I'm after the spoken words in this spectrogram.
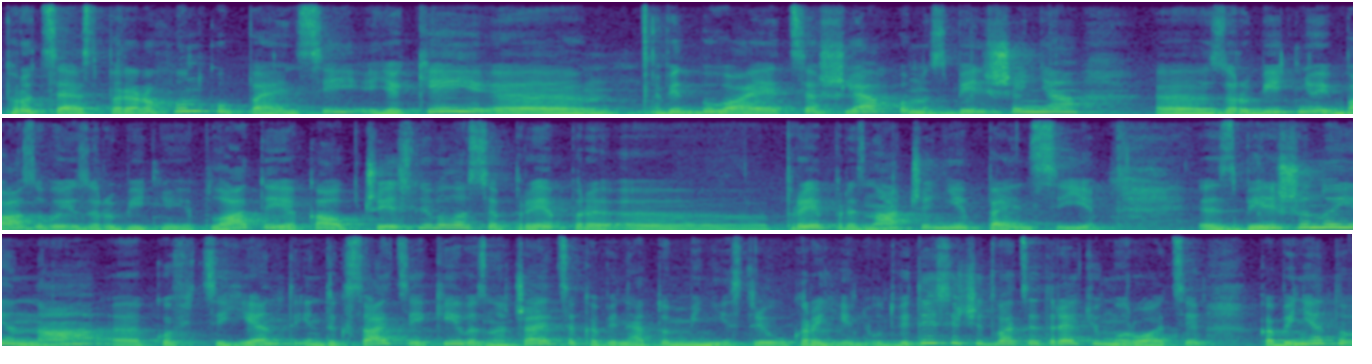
процес перерахунку пенсій, який е, відбувається шляхом збільшення е, заробітної базової заробітної плати, яка обчислювалася при, при, е, при призначенні пенсії, збільшеної на е, коефіцієнт індексації, який визначається Кабінетом міністрів України. У 2023 році Кабінету,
